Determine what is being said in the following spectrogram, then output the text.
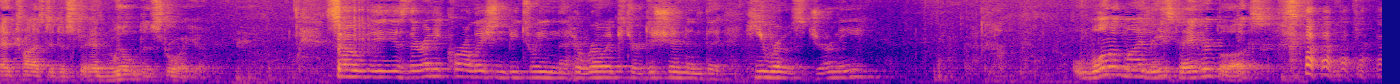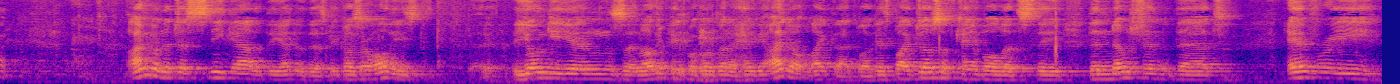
and tries to destroy and will destroy you. So, is there any correlation between the heroic tradition and the hero's journey? One of my least favorite books. I'm going to just sneak out at the end of this because there are all these Jungians and other people who are going to hate me. I don't like that book. It's by Joseph Campbell. It's the, the notion that every,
